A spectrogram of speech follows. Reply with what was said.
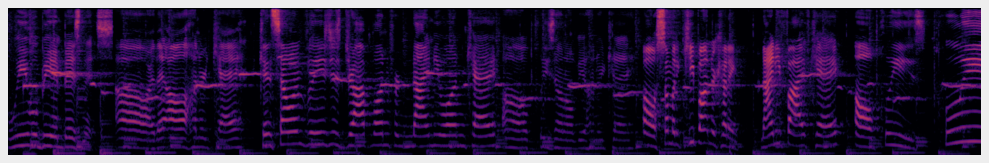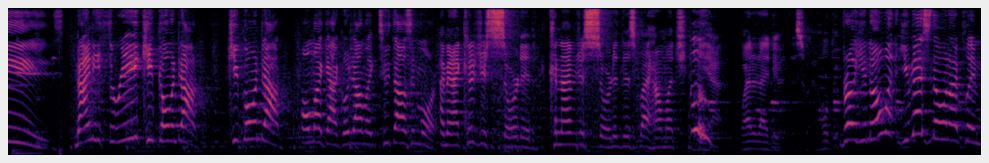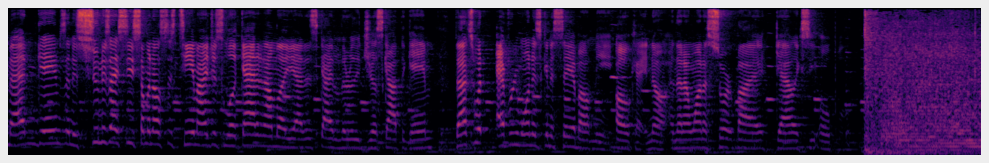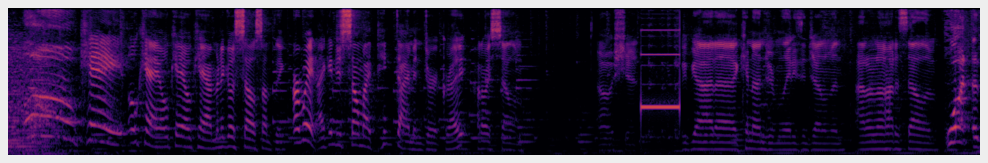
we will be in business. Oh, are they all 100K? Can someone please just drop one for 91K? Oh, please don't all be 100K. Oh, somebody keep undercutting. 95K. Oh, please, please. 93, keep going down. Keep going down. Oh my God, go down like 2,000 more. I mean, I could have just sorted. Couldn't I have just sorted this by how much? Ooh. Yeah. Why did I do it this way? Hold on. Bro, you know what? You guys know when I play Madden games and as soon as I see someone else's team, I just look at it and I'm like, yeah, this guy literally just got the game. That's what everyone is gonna say about me. Okay, no. And then I wanna sort by Galaxy Opal. Okay, okay, okay, okay. I'm gonna go sell something. Or wait, I can just sell my pink diamond Dirk, right? How do I sell him? Oh shit. We've got a conundrum, ladies and gentlemen. I don't know how to sell him. What an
